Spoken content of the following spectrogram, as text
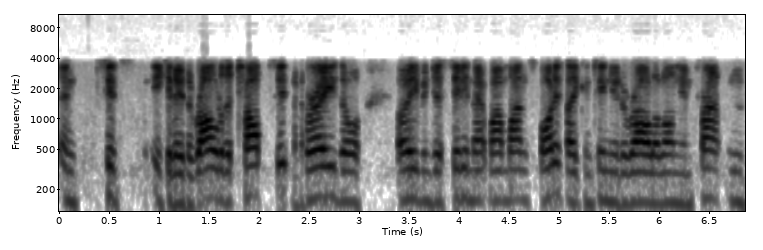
and sits. He could either roll to the top, sit in the breeze, or or even just sit in that one-one spot if they continue to roll along in front. And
